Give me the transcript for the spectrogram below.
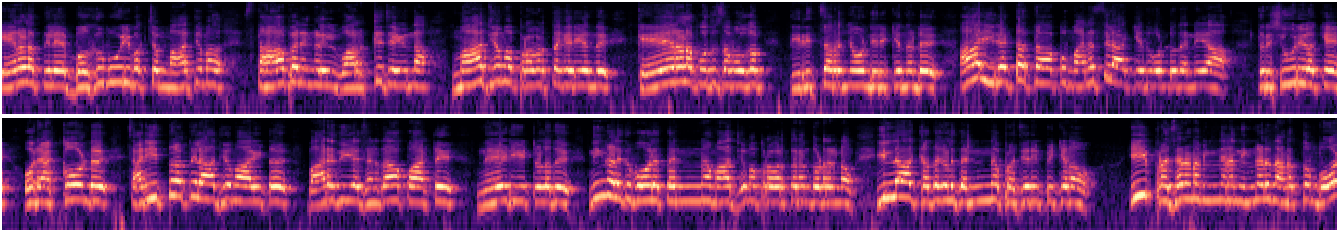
കേരളത്തിലെ ബഹുഭൂരിപക്ഷം മാധ്യമ സ്ഥാപനങ്ങളിൽ വർക്ക് ചെയ്യുന്ന മാധ്യമ പ്രവർത്തകർ എന്ന് കേരള പൊതുസമൂഹം തിരിച്ചറിഞ്ഞുകൊണ്ടിരിക്കുന്നുണ്ട്. ആ ഇരട്ടത്താപ്പ് മനസ്സിലാക്കിയത് കൊണ്ട് തന്നെയാ തൃശ്ശൂരിലൊക്കെ ഒരു അക്കൗണ്ട് ചരിത്രത്തിലാദ്യമായിട്ട് ഭാരതീയ ജനതാ പാർട്ടി നേടിയിട്ടുള്ളത്. നിങ്ങൾ ഇതുപോലെ തന്നെ മാധ്യമ പ്രവർത്തനം തുടരണം. ഇല്ലാ കഥകൾ തന്നെ പ്രചരിപ്പിക്കണം. ഈ പ്രചരണം ഇങ്ങനെ നിങ്ങൾ നടത്തുമ്പോൾ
